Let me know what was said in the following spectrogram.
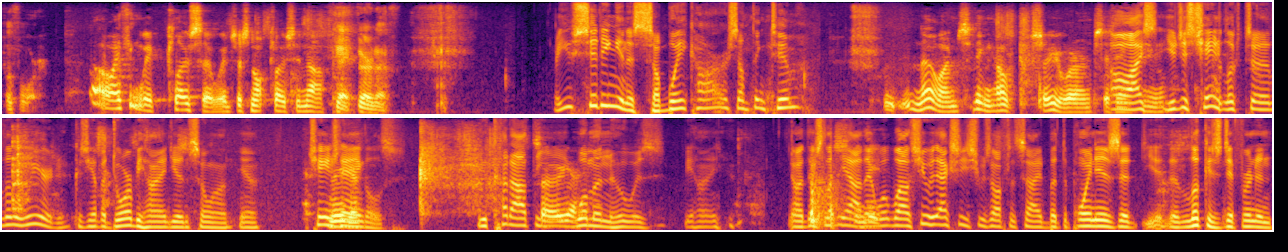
before. Oh, I think we're closer. We're just not close enough. Okay, fair enough. Are you sitting in a subway car or something, Tim? No, I'm sitting. I'll show you where I'm sitting. Oh, I Hang see. You just changed. It looked a little weird because you have a door behind you and so on. Yeah. Changed There angles. You cut out the So, yeah. woman who was behind you. Oh, there's yeah. There, well, she was actually she was off to the side, but the point is that you, the look is different and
